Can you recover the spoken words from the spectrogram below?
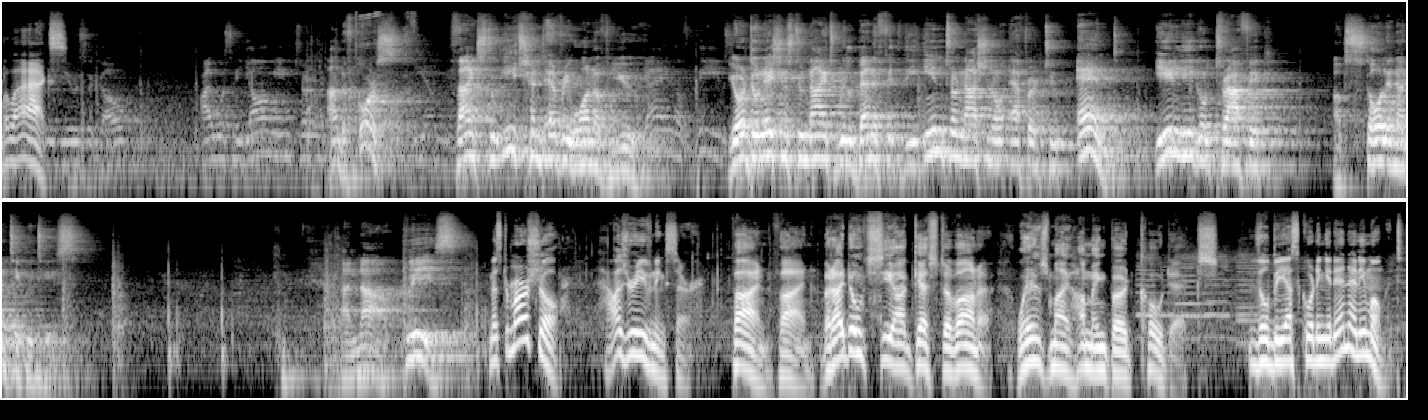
Relax. Years ago, I was a young intern. And of course, thanks to each and every one of you. Your donations tonight will benefit the international effort to end illegal traffic of stolen antiquities. And now, please, Mr. Marshall, how's your evening, sir? Fine, fine. But I don't see our guest of honor. Where's my hummingbird codex? They'll be escorting it in any moment.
